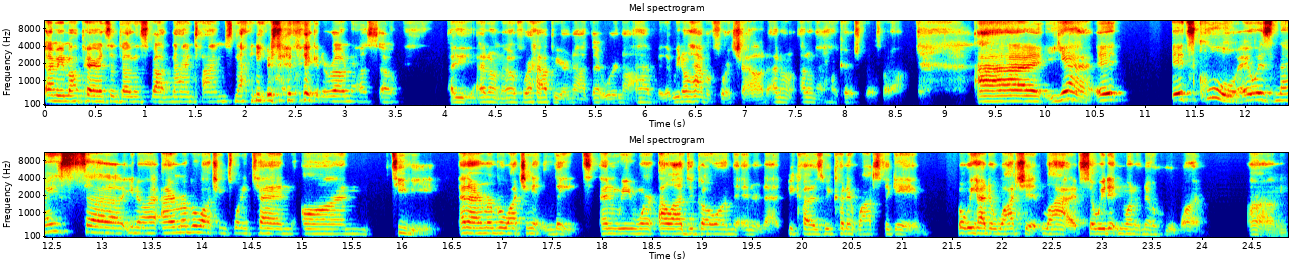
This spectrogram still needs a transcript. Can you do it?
I mean, my parents have done this about nine times, nine years, I think, in a row now. So I, I don't know if we're happy or not that we're not happy that we don't have a fourth child. I don't I don't know how coach feels, but uh, yeah, it it's cool. It was nice. Uh, you know, I, I remember watching 2010 on TV, and I remember watching it late, and we weren't allowed to go on the internet because we couldn't watch the game, but we had to watch it live, so we didn't want to know who won. Um,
